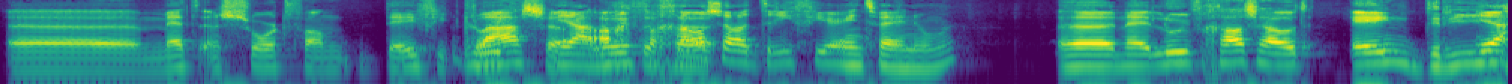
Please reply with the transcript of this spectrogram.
Uh, met een soort van Davy Klaassen. Ja, Louis van zou het 3-4-1-2 noemen. nee, Louis van Gaal 1-3. Ja.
